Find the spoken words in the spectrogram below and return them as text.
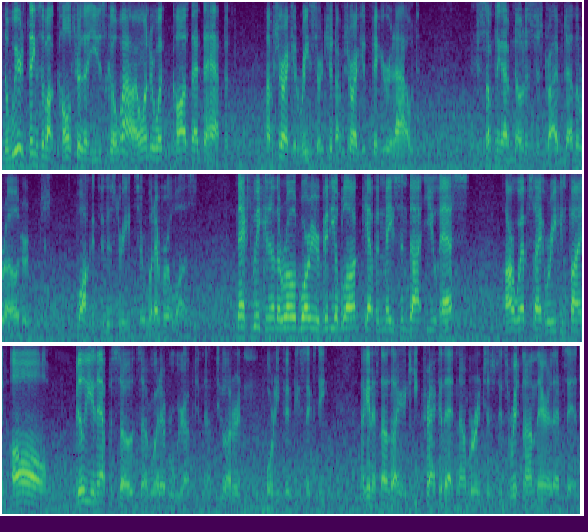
The weird things about culture that you just go, wow, I wonder what caused that to happen. I'm sure I could research it. I'm sure I could figure it out. It's just something I've noticed just driving down the road or just walking through the streets or whatever it was. Next week, another Road Warrior video blog, kevinmason.us, our website where you can find all billion episodes of whatever we're up to now 240, 50, 60. Again, it's not like I keep track of that number. It's just it's written on there and that's it.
